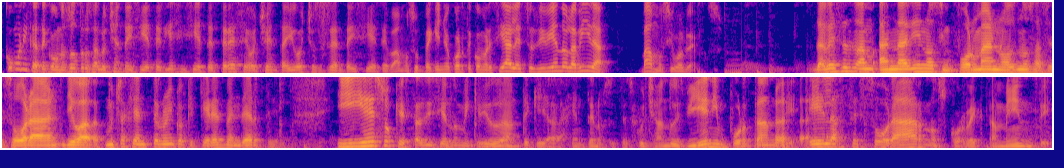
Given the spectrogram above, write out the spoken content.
Comunícate con nosotros al 87 17 13 88 67. Vamos un pequeño corte comercial. Esto es Viviendo la Vida. Vamos y volvemos. A veces a, nadie nos informan, nos, nos asesoran. Digo, a- mucha gente lo único que quiere es venderte. Y eso que estás diciendo, mi querido Dante, que ya la gente nos está escuchando, es bien importante, el asesorarnos correctamente.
